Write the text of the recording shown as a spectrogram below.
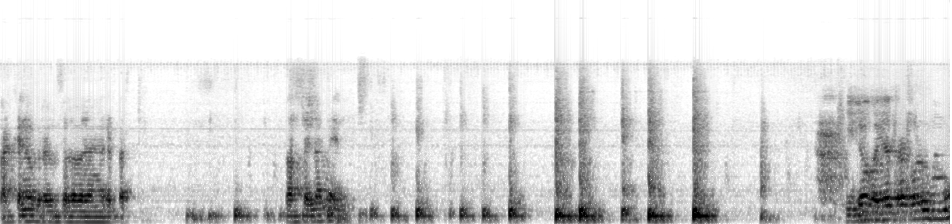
Más que no creo que se lo vayan a repartir. Va a ser la media. Y luego hay otra columna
